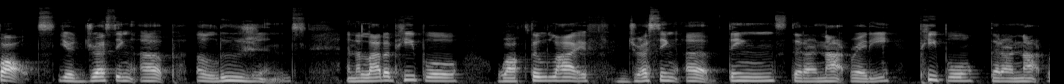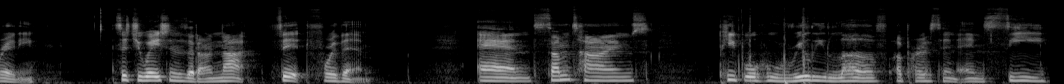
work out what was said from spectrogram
faults. You're dressing up illusions, and a lot of people walk through life dressing up things that are not ready, people that are not ready situations that are not fit for them. And sometimes people who really love a person and see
